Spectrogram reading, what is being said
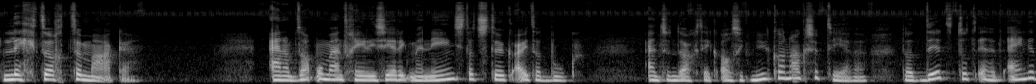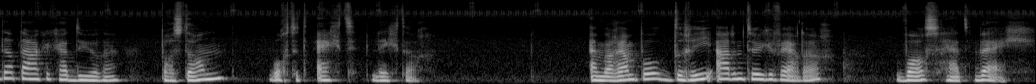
lichter te maken. En op dat moment realiseerde ik me ineens dat stuk uit dat boek. En toen dacht ik, als ik nu kan accepteren dat dit tot in het einde der dagen gaat duren, pas dan wordt het echt lichter. En warempel, drie ademteugen verder, was het weg.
